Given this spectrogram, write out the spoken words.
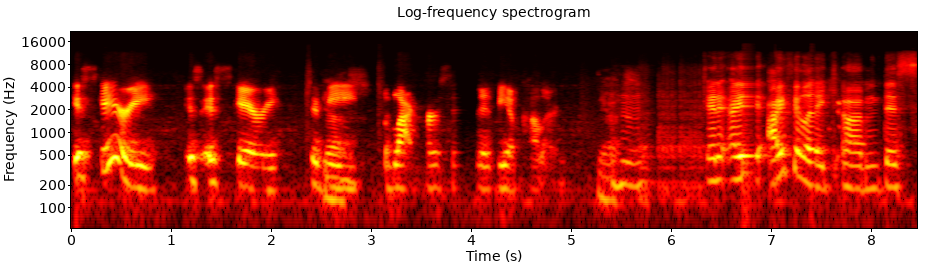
it's scary. It's, it's scary to yes. be a black person and be of color. Yeah. Mm-hmm. And I, I feel like um, this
